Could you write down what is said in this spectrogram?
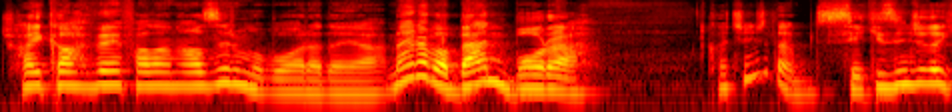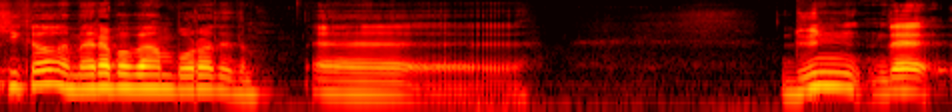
Çay kahve falan hazır mı bu arada ya? Merhaba ben Bora. Kaçıncı da? 8. dakikada da merhaba ben Bora dedim. Ee, dün de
